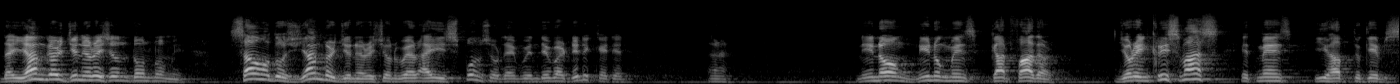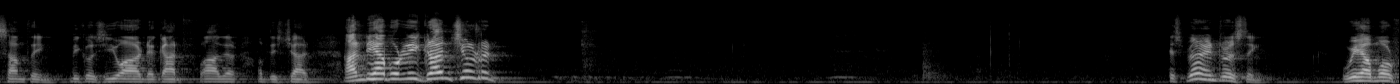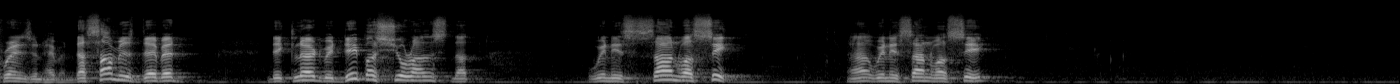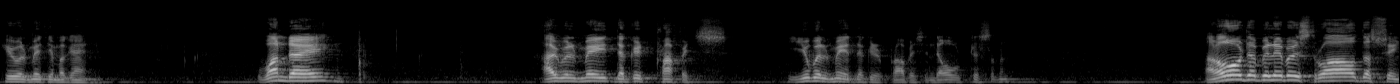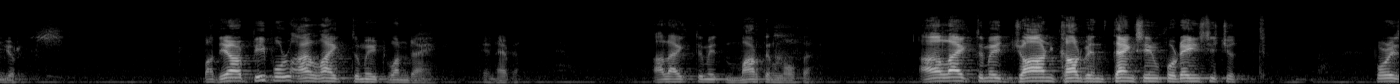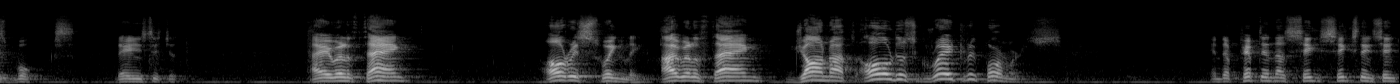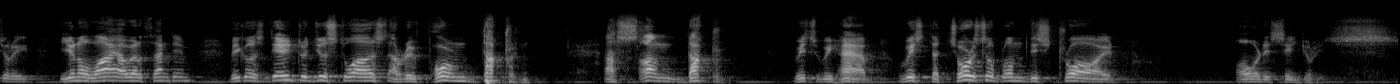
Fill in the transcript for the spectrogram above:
The younger generation don't know me. Some of those younger generation where I sponsored them when they were dedicated. Uh, Ninong, Ninong means Godfather. During Christmas, it means you have to give something because you are the godfather of this child. And they have already grandchildren. It's very interesting. We have more friends in heaven. The psalmist David declared with deep assurance that when his son was sick, uh, when his son was sick, he will meet him again. One day, I will meet the great prophets. You will meet the great prophets in the Old Testament. And all the believers throughout the centuries. But there are people I like to meet one day in heaven. I like to meet Martin Luther. I like to meet John Calvin. Thanks him for the Institute, for his books, the Institute. I will thank Ulrich Zwingli. I will thank John Knox, all those great reformers in the 15th and 16th century. You know why I will thank them? Because they introduced to us a reformed doctrine, a sound doctrine, which we have, which the Church of Rome destroyed over the centuries.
